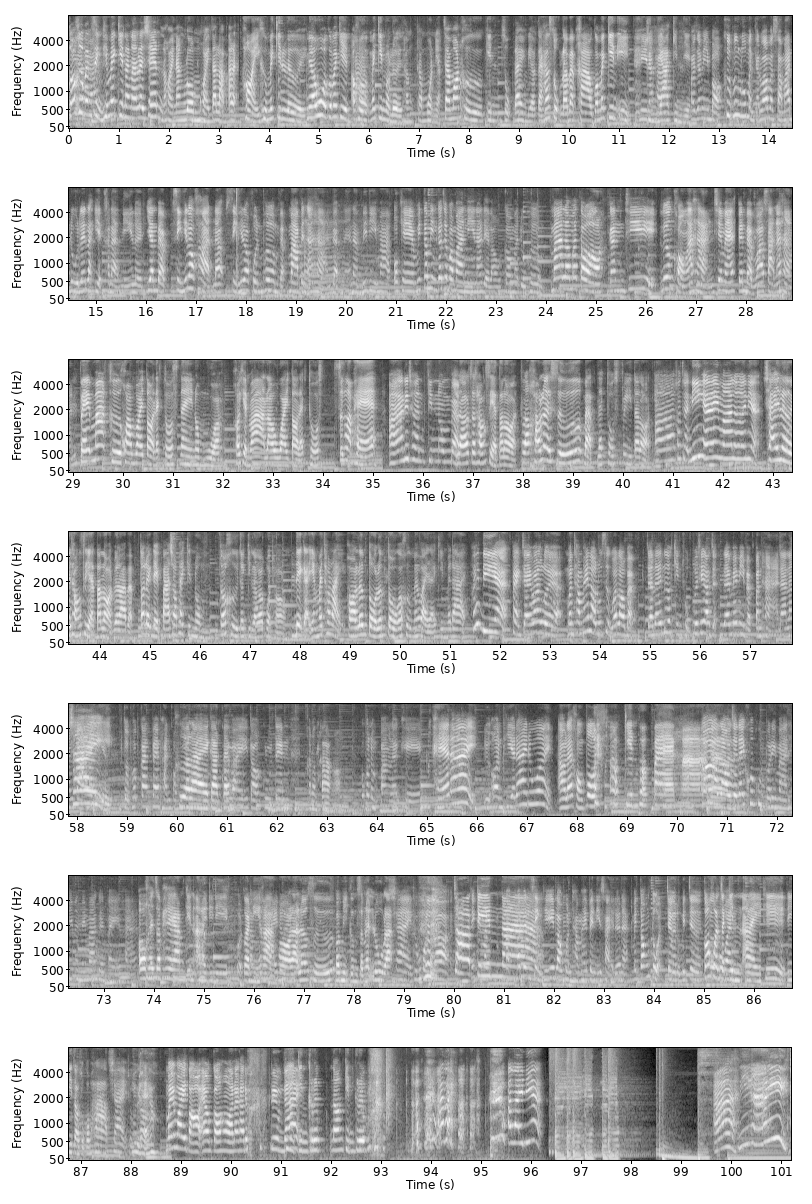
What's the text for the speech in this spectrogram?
ก็คือเป็นสิ่งที่ไม่กินทั้งนั้นเลยเช่น หอยนางรมหอยตลับอะไรหอยคือไม่กินเลย เนื้อวัวก็ไม่กินเอาคือไม่กินหมดเลยทั้งทั้งหมดเนี่ยแซลมอนคือกินสุกได้อย่างเดียว แต่ถ้าสุกแล้วแบบคาวก็ไม่กินอีกนี่กินะคะ ยากกินเย็น เขาจะมีบอก คือเพิ่งรู้เหมือนกันว่ามันสามารถดูได้ละเอียดขนาดนี้เลย ยันแบบสิ่งที่เราขาดและสิ่งที่เราควรเพิ่มแบบมาเป็นอาหารแบบแนะนำได้ดีมาก โอเค วิตามินก็จะประมาณนี้นะ เดี๋ยวเราก็มาดูเพิ่ม มาเรามาต่อกันที่เรื่องของอาหารใช่ไหม เป็นแบบว่าสารอาหาร เป๊ะมากคือความไวต่อแลคโตสในนมวัว เขาเขียนว่าเราไวต่อแลคโตสซึ่งเราแพ้ อ่าที่เธอกินนมแบบแล้วจะท้องเสียตลอด แล้วเขาเลยซื้อแบบแลคโตสฟรีตลอด อ่าเข้าใจนี่ไงมาเลยเนี่ย ใช่เลยท้องเสียตลอดเวลาแบบตอนเด็กๆป้าชอบให้กินนม ก็คือจะกินแล้วก็ปวดท้อง เด็กอะยังไม่เท่าไหร่ พอเริ่มโตเริ่มโตก็คือไม่ไหวแล้วกินไม่ได้ เฮ้ยดีอะแปลกใจมากเลยอะมันทำให้เรารู้สึกว่าเราแบบจะได้เลือกกินถูกเพื่อที่เราจะได้ไม่มีแบบปัญหาด้านร่างใช่ กายตรวจพบการแปรผันของคืออะไรการแปแปลรไวต่อกลูเตนขนมปังเหรอ พวกขนมปังและเค้กแพ้ได้ หรืออ่อนเพลียได้ด้วย เอาและของโปรด ชอบกินพวกแป้งมากก็เราจะได้ควบคุมปริมาณให้มันไม่มากเกินไปค่ะ โอเคจะพยายามกินอะไรดีผลๆ กว่านี้ค่ะไม้ด้วย พอละเลิกซื้อบะหมี่กึ่งสำเร็จรูปละ ใช่ทุกคนก็ ชอบจริกิงๆนมันะมันเป็นสิ่งที่เราควรทำให้เป็นนิสัยด้วยนะ ไม่ต้องตรวจเจอหรือไม่เจอก็ควรจะกินอะไรที่ดีต่อสุขภาพ ใช่ถูกอยู่ต้แล้องวไม่ไวต่อแอลกอฮอล์นะคะทุกคนดื่มได้พี่กินกรึบน้องกินกรึบ อะไรเนี่ยอะนี่ไง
